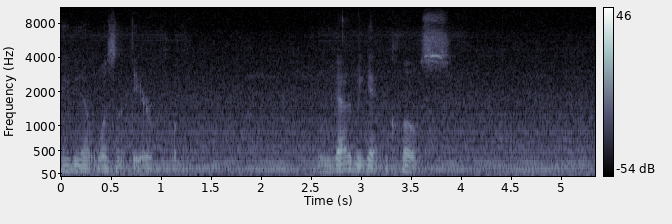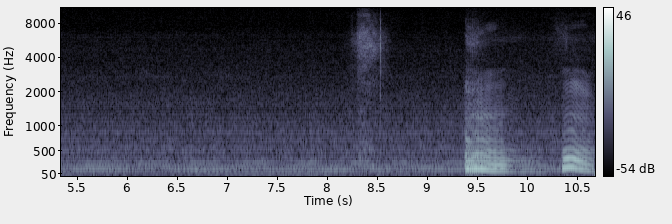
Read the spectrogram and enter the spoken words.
Maybe that wasn't the airport. We gotta be getting close. hmm.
